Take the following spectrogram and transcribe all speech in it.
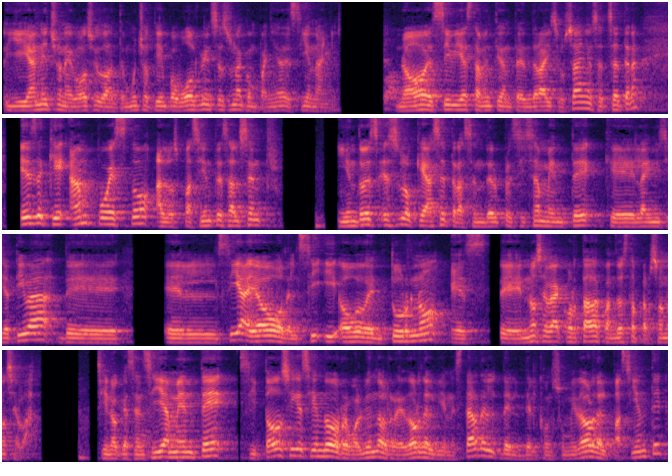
y han hecho negocio durante mucho tiempo. Walgreens es una compañía de 100 años. No, CVS también tendrá sus años, etcétera. Es de que han puesto a los pacientes al centro. Y entonces es lo que hace trascender precisamente que la iniciativa de el CIO o del CEO en turno este, no se vea cortada cuando esta persona se va sino que sencillamente, si todo sigue siendo revolviendo alrededor del bienestar del, consumidor, del paciente,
